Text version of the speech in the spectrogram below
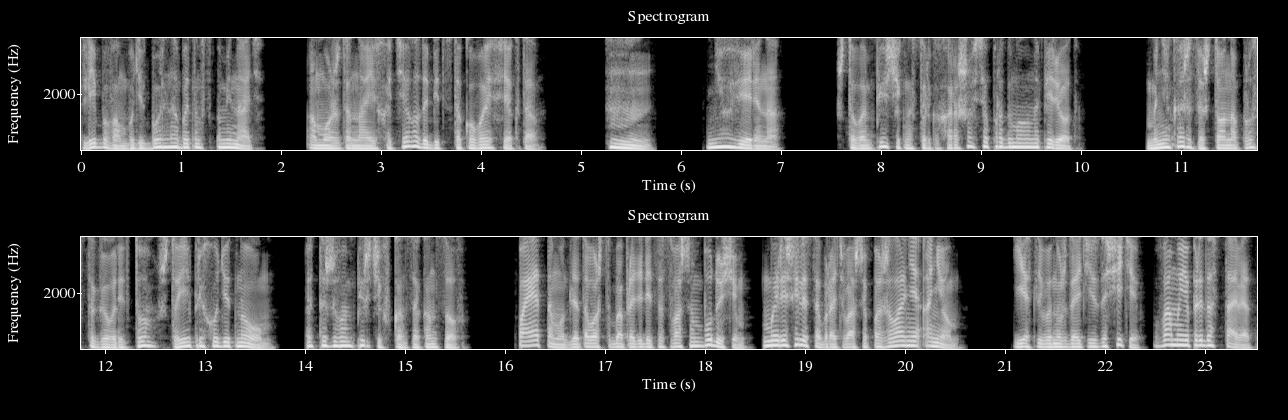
либо вам будет больно об этом вспоминать. А может, она и хотела добиться такого эффекта? Хм, не уверена что вампирчик настолько хорошо все продумала наперед. Мне кажется, что она просто говорит то, что ей приходит на ум. Это же вампирчик в конце концов. Поэтому, для того, чтобы определиться с вашим будущим, мы решили собрать ваши пожелания о нем. Если вы нуждаетесь в защите, вам ее предоставят.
